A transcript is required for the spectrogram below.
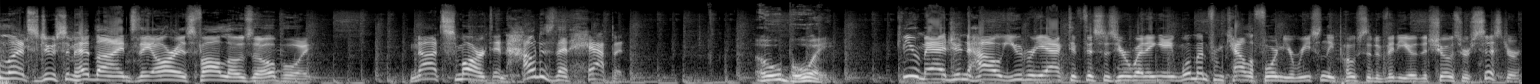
Let's do some headlines. They are as follows. Oh boy. Not smart. And how does that happen? Oh boy. Can you imagine how you'd react if this was your wedding? A woman from California recently posted a video that shows her sister,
